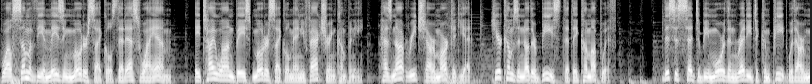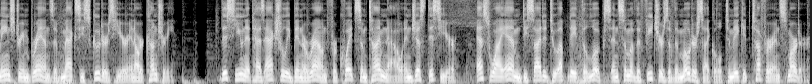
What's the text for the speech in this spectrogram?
While some of the amazing motorcycles that SYM, a Taiwan-based motorcycle manufacturing company, has not reached our market yet, here comes another beast that they come up with. This is said to be more than ready to compete with our mainstream brands of maxi scooters here in our country. This unit has actually been around for quite some time now and just this year, SYM decided to update the looks and some of the features of the motorcycle to make it tougher and smarter.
